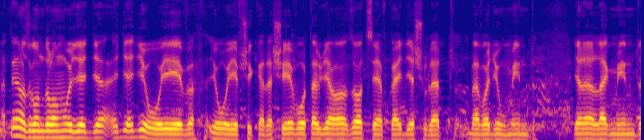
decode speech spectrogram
Hát én azt gondolom, hogy egy, egy, egy jó év, jó év, sikeres év volt. Ugye az ACFK Egyesületbe vagyunk mind, jelenleg mind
